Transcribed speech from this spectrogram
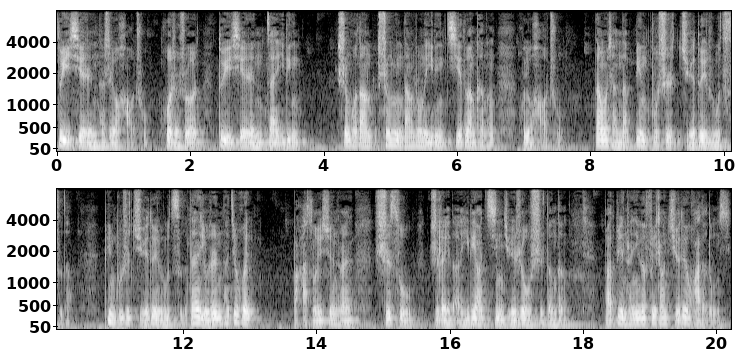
对一些人他是有好处，或者说对一些人在一定。生活当生命当中的一定阶段可能会有好处，但我想那并不是绝对如此的，并不是绝对如此的。但是有的人他就会把所谓宣传吃素之类的，一定要禁绝肉食等等，把它变成一个非常绝对化的东西。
